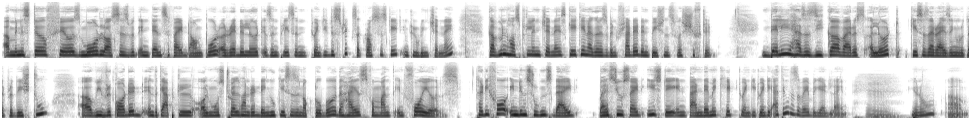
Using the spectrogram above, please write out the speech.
A minister fears more losses with intensified downpour. A red alert is in place in 20 districts across the state, including Chennai. Government hospital in Chennai's KK Nagar has been flooded and patients were shifted. Delhi has a Zika virus alert. Cases are rising in Uttar Pradesh too. Uh, we've recorded in the capital almost 1,200 dengue cases in October, the highest for month in four years. 34 Indian students died by suicide each day in pandemic hit 2020. I think this is a very big headline. You know, um,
